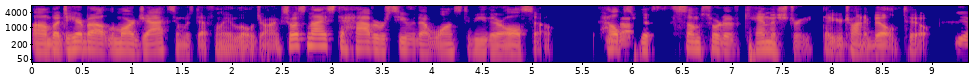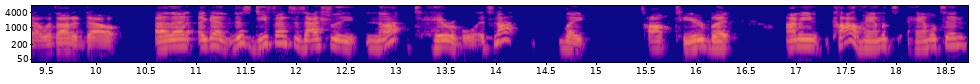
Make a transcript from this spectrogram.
um, but to hear about Lamar Jackson was definitely a little jarring. So it's nice to have a receiver that wants to be there. Also, helps with some sort of chemistry that you're trying to build too. Yeah, without a doubt. And then again, this defense is actually not terrible. It's not like top tier, but I mean, Kyle Hamilton,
